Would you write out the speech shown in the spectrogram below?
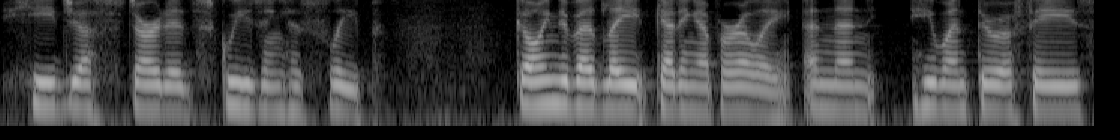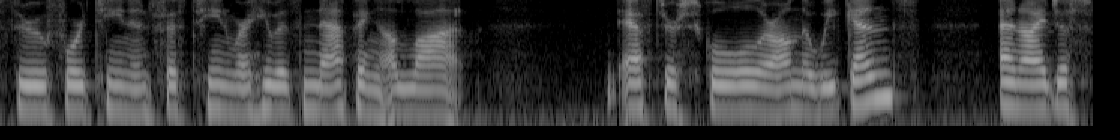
he just started squeezing his sleep, going to bed late, getting up early. And then he went through a phase through 14 and 15 where he was napping a lot after school or on the weekends. And I just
